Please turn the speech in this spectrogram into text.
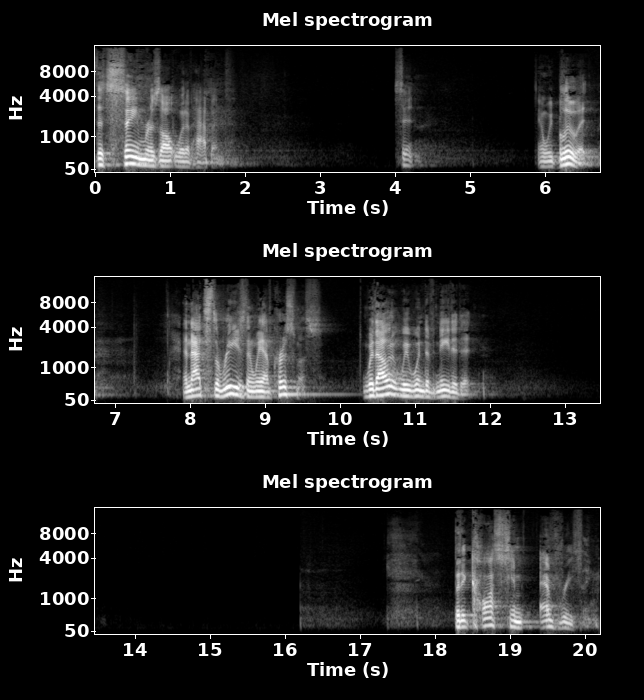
the same result would have happened sin. And we blew it. And that's the reason we have Christmas. Without it, we wouldn't have needed it. But it cost him everything.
